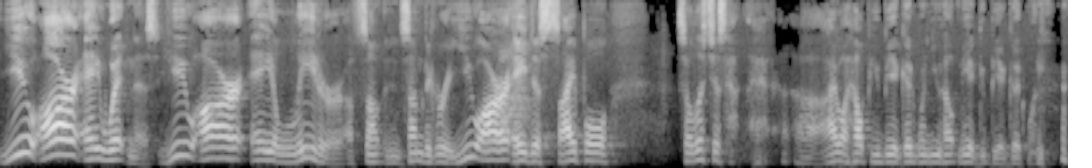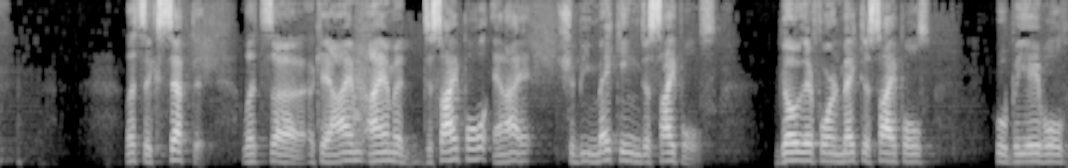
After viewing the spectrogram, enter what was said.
you are a witness. You are a leader of some in some degree. You are a disciple. So let's just uh, I will help you be a good one. You help me be a good one. let's accept it. Let's uh, okay. I'm I am a disciple, and I should be making disciples. Go therefore and make disciples who will be able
